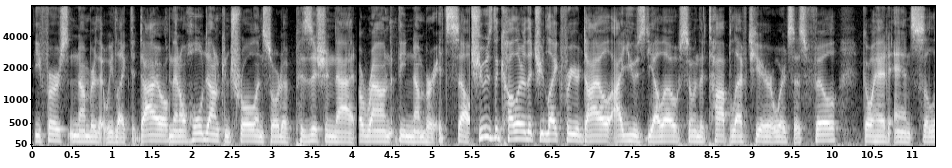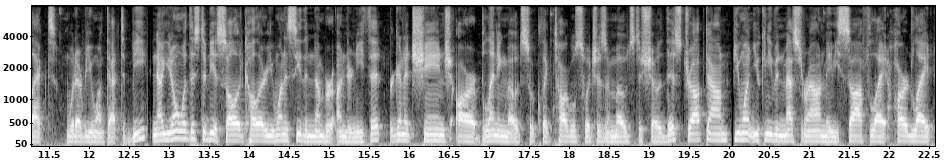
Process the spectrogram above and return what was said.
the first number that we'd like to dial. And then I'll hold down control and sort of position that around the number itself. Choose the color that you'd like for your dial. I used yellow. So in the top left here where it says fill, go ahead and select whatever you want that to be. Now you don't want this to be a solid color. You want to see the number underneath it. We're going to change our blending mode. So click toggle switches and modes to show this drop down. If you want, you can even mess around, maybe soft light, hard light.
